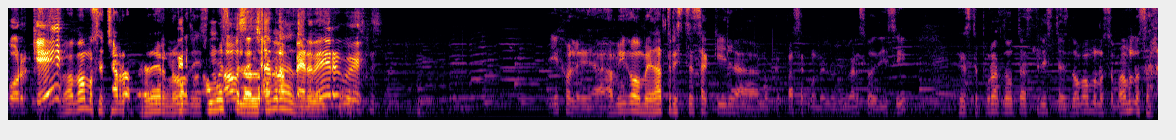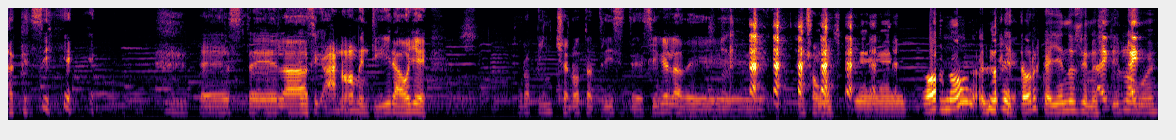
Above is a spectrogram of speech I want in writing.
¿Por qué? No, vamos a echarlo a perder, ¿no? ¿cómo es Vamos que a lo echarlo a logras, perder, güey. Híjole, amigo, me da tristeza aquí la- lo que pasa con el universo de DC. Este, puras notas tristes, ¿no? Vámonos, vámonos a la que sigue. Este, la Ah, no, mentira, oye. Pura pinche nota triste. Sigue la de. Este, Thor, ¿no? Es la de Thor cayendo sin estilo, güey.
